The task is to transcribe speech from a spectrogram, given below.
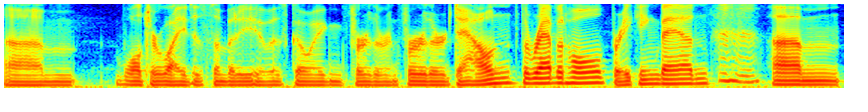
Um, Walter White is somebody who is going further and further down the rabbit hole, Breaking Bad. Mm-hmm. Um,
